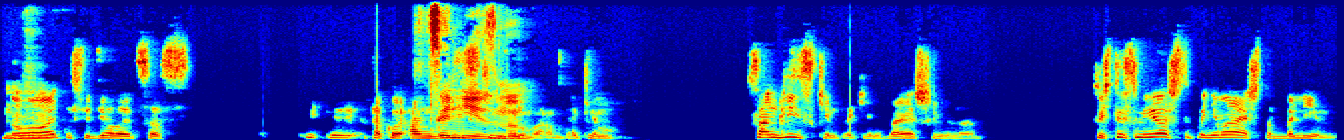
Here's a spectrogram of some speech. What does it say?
Но Мгм. это все делается с э, такой английским Цинизмом. юмором. Таким, с английским таким, знаешь, именно. То есть ты смеешься, понимаешь, что, блин,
